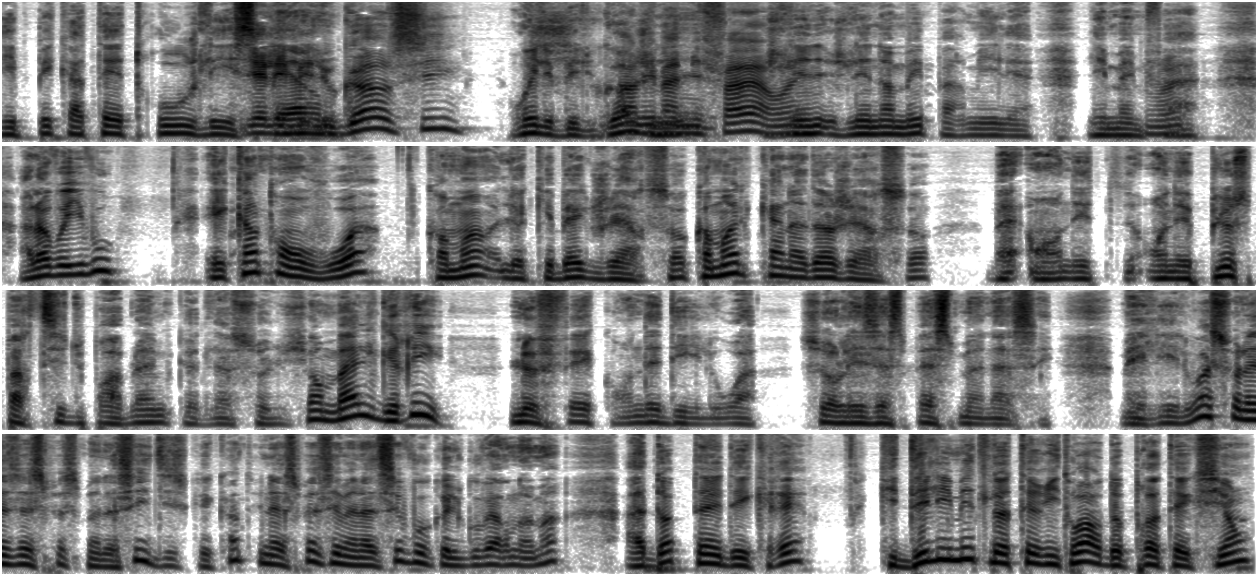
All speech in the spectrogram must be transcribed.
les pics à tête rouge, les spermes. Il y a les belugas aussi. Oui, les belugas. les mammifères, oui. Je l'ai nommé parmi les, les mammifères. Alors, voyez-vous, et quand on voit comment le Québec gère ça, comment le Canada gère ça, ben, on, est, on est plus parti du problème que de la solution, malgré le fait qu'on ait des lois sur les espèces menacées. Mais les lois sur les espèces menacées disent que quand une espèce est menacée, il faut que le gouvernement adopte un décret qui délimite le territoire de protection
